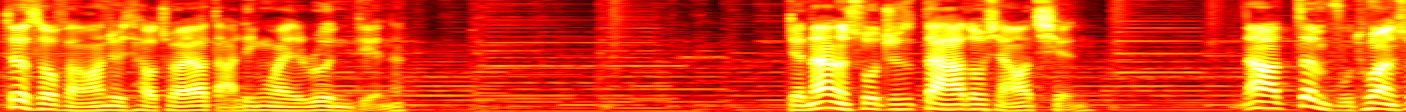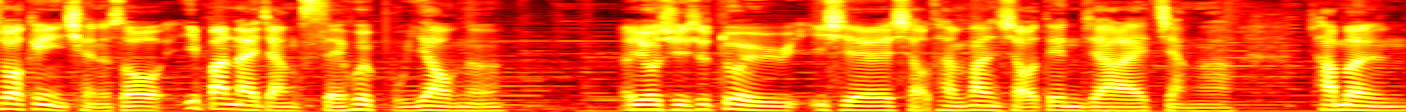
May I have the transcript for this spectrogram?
这时候反方就跳出来要打另外的论点呢。简单的说就是大家都想要钱，那政府突然说要给你钱的时候，一般来讲谁会不要呢？尤其是对于一些小摊贩、小店家来讲啊，他们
